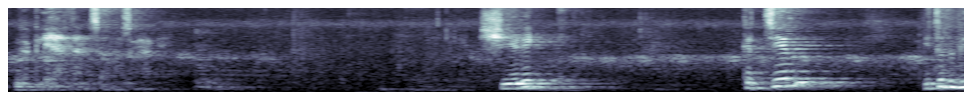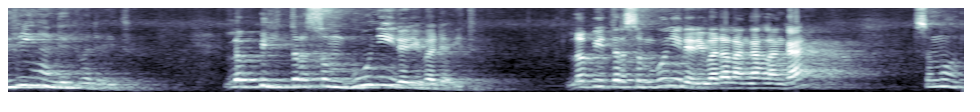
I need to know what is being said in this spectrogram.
nggak kelihatan sama sekali. Syirik kecil itu lebih ringan daripada itu. Lebih tersembunyi daripada itu. Lebih tersembunyi daripada langkah-langkah semut.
